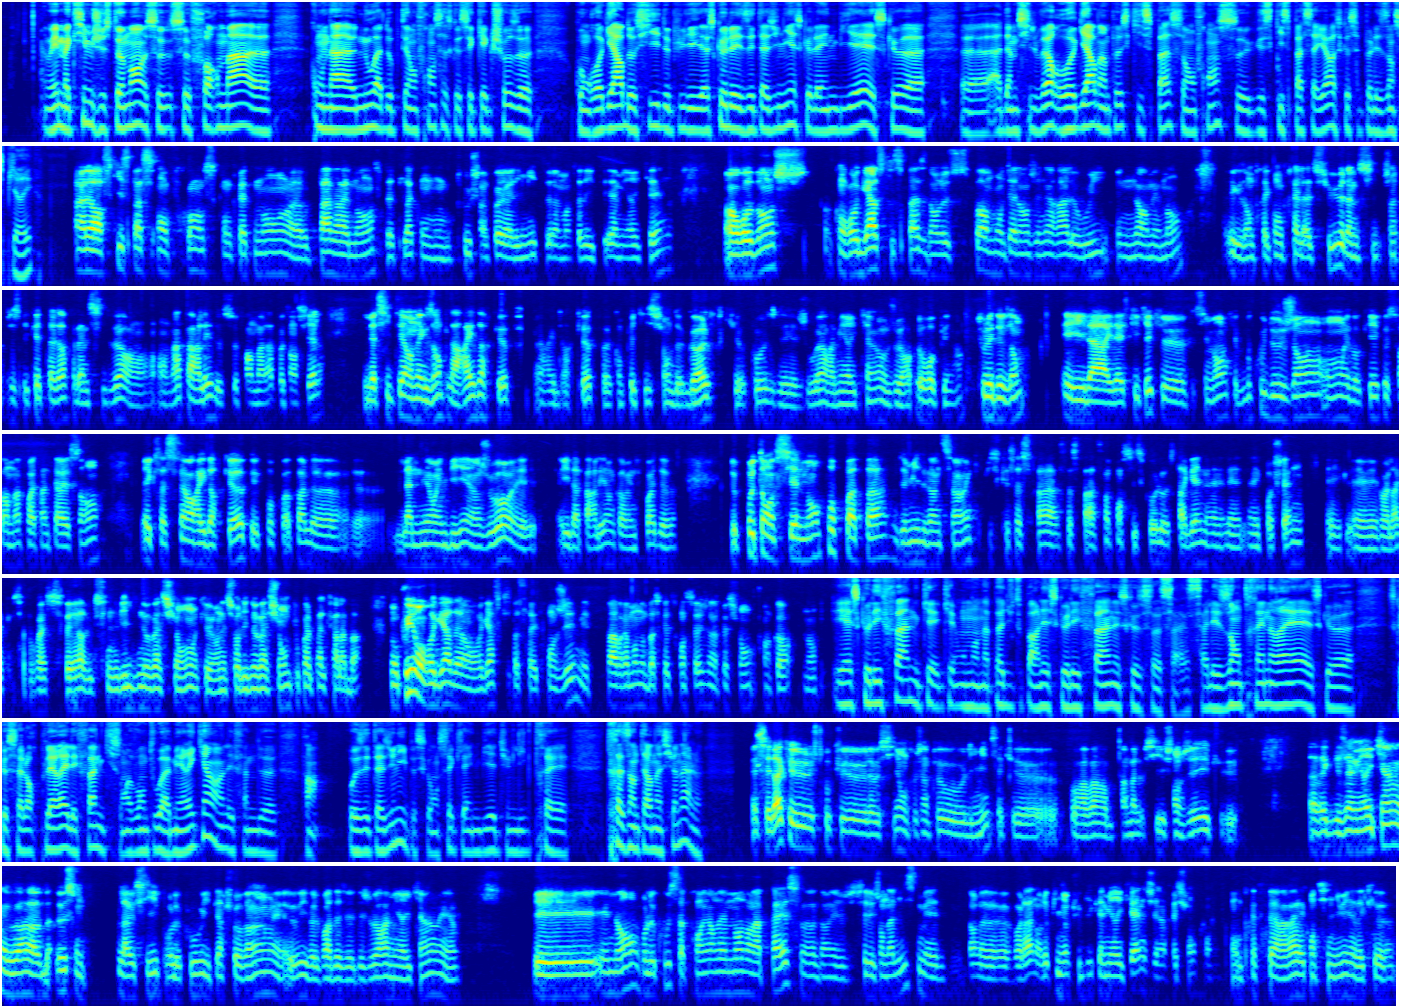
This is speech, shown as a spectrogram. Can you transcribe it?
Oui, Maxime, justement, ce, format euh, qu'on a, nous, adopté en France, est-ce que c'est quelque chose euh, qu'on regarde aussi depuis Est-ce que les États-Unis, est-ce que la NBA, est-ce que Adam Silver regarde un peu ce qui se passe en France, ce qui se passe ailleurs? Est-ce que ça peut les inspirer? Alors, ce qui se passe en France concrètement, pas vraiment. C'est peut-être là qu'on touche un peu à la limite de la mentalité américaine. En revanche, qu'on regarde ce qui se passe dans le sport mondial en général, oui, énormément. Exemple très concret là-dessus, j'expliquais tout à l'heure qu'Adam Silver en, a parlé de ce format-là potentiel. Il a cité en exemple la Ryder Cup, la Ryder Cup, euh, compétition de golf qui oppose les joueurs américains aux joueurs européens tous les deux ans. Et il a, il a expliqué que, effectivement, que beaucoup de gens ont évoqué que ce format pourrait être intéressant et que ça se fait en Ryder Cup et pourquoi pas l'amener en NBA un jour. et, il a parlé encore une fois de, potentiellement, pourquoi pas, 2025, puisque ça sera, ça sera à San Francisco, le Star Game l'année prochaine. Et, voilà, que ça pourrait se faire, vu que c'est une ville d'innovation, qu'on est sur l'innovation, pourquoi pas le faire là-bas? Donc oui, on regarde, on regarde ce qui se passe à l'étranger, mais pas vraiment dans le basket français, j'ai l'impression, encore, non. Et est-ce que les fans, on n'en a pas du tout parlé, est-ce que les fans, est-ce que ça, les entraînerait? Est-ce que, est que ça leur plairait, les fans qui sont avant tout américains, hein, les fans de... Enfin, aux États-Unis, parce qu'on sait que la NBA est une ligue très, très internationale. Et c'est là que je trouve que là aussi on touche un peu aux limites, c'est que pour avoir pas mal aussi échangé que avec des Américains, et voir, bah, eux sont là aussi pour le coup hyper chauvins et eux ils veulent voir des, joueurs américains et, et, non pour le coup ça prend énormément dans la presse, dans les, chez les journalistes, mais dans le voilà dans l'opinion publique américaine j'ai l'impression qu'on préférerait continuer avec euh,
